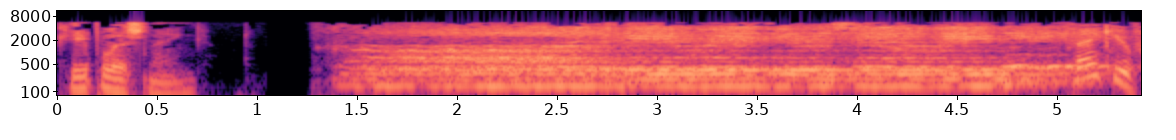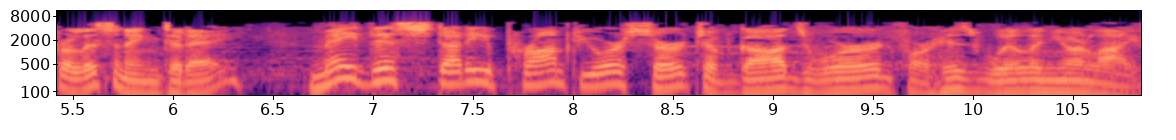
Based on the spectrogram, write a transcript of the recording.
keep listening. Thank you for listening today. May this study prompt your search of God's Word for His will in your life.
